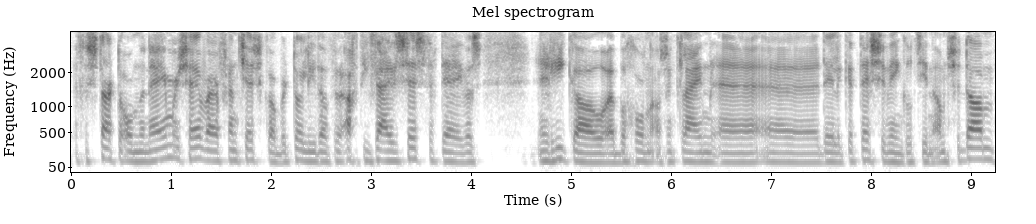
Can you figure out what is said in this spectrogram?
gestarte ondernemers. Hè, waar Francesco Bertolli dat in 1865 deed, was Enrico uh, begon als een klein delicatessenwinkeltje in Amsterdam.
